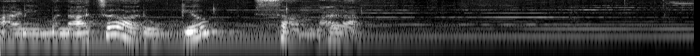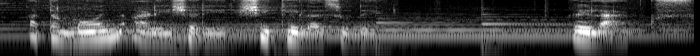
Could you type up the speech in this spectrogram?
आणि मनाचं आरोग्य सांभाळा. आता मन आणि शरीर शिथिल असू दे. रिलॅक्स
